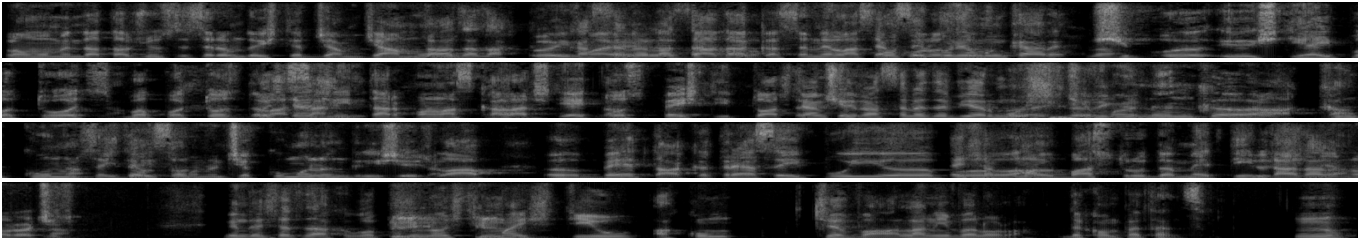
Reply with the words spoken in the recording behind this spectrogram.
La un moment dat ajunseserăm de îi ștergeam geamul. Da, da, da, îi ca mai, să ne lase da, acolo. da, ca să ne lase Poți să-i acolo. punem să... mâncare. Da. Și uh, știai pe toți, bă, pe toți, de Bă, la știam și- sanitar până la scalar, Da, știai da. toți peștii, toate. Știam ce și rasele de viermuși. Bă, ce adică- mănâncă Da, ăla? da, Cum, cum da, să-i știam dai să tot. mănânce? Cum îl îngrijești? La uh, beta, că trebuia să-i pui uh, Ei, și uh, acum- albastru de metil Da, și da, da, nenorociți. da. Gândește-te dacă copiii noștri mai știu acum ceva la nivelul ăla de competență. Nu.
